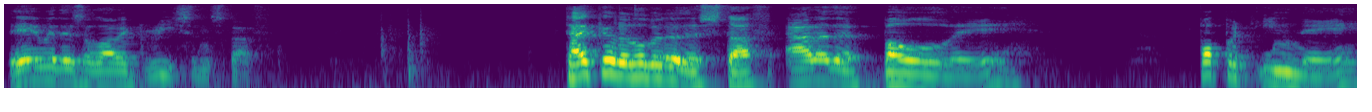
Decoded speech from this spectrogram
there where there's a lot of grease and stuff, take a little bit of this stuff out of the bowl there pop it in there.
